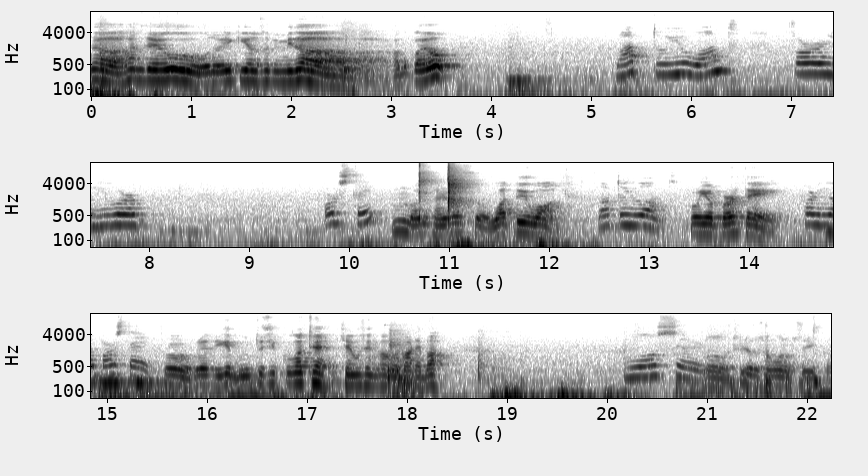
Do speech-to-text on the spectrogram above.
자, 한재우 오늘 읽기 연습입니다. 가볼까요? What do you want for your birthday? 음, 아주 잘 봤어. What do you want What do you want for your birthday? for your birthday? 어, 그래서 이게 무슨 뜻일 것 같아? 재우 생각을 말해봐. 무엇을 어, 틀려도 상관없으니까.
